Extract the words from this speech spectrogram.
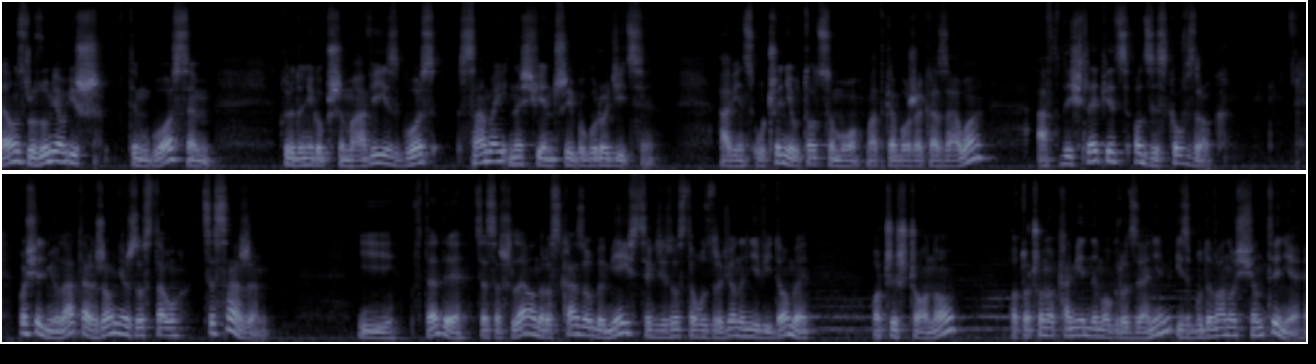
Leon zrozumiał, iż tym głosem, który do niego przemawia, jest głos samej Najświętszej Bogurodzicy, a więc uczynił to, co mu Matka Boża kazała, a wtedy ślepiec odzyskał wzrok. Po siedmiu latach żołnierz został cesarzem i wtedy cesarz Leon rozkazał, by miejsce, gdzie został uzdrowiony niewidomy, oczyszczono, otoczono kamiennym ogrodzeniem i zbudowano świątynię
